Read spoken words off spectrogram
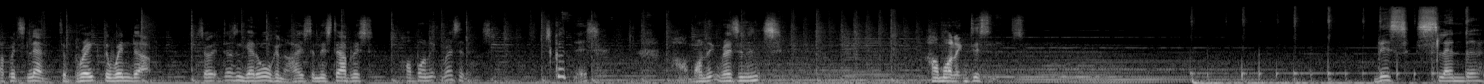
up its length to break the wind up so it doesn't get organized and establish harmonic resonance. It's good, this. Harmonic resonance, harmonic dissonance. This slender,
